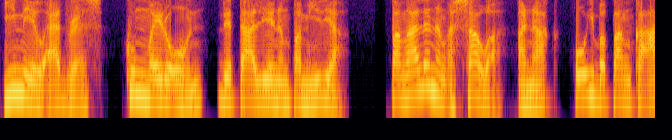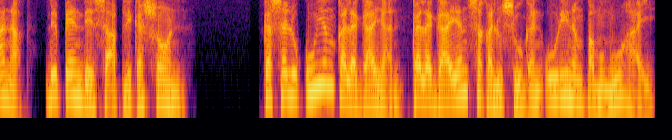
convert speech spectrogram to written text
email address, kung mayroon, detalye ng pamilya, pangalan ng asawa, anak, o iba pang kaanak, depende sa aplikasyon. Kasalukuyang kalagayan, kalagayan sa kalusugan uri ng pamumuhay,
